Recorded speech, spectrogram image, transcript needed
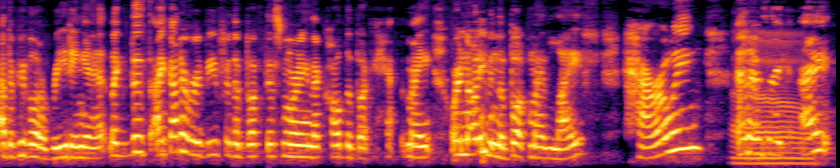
other people are reading it like this i got a review for the book this morning that called the book my or not even the book my life harrowing and oh. i was like oh. i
